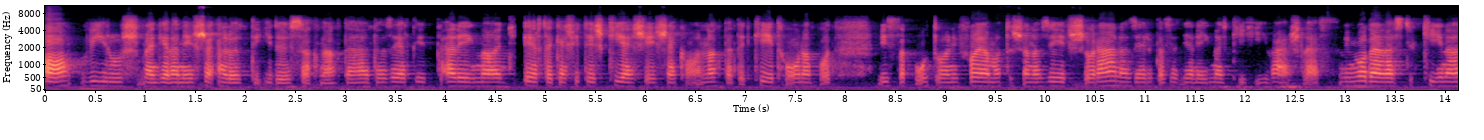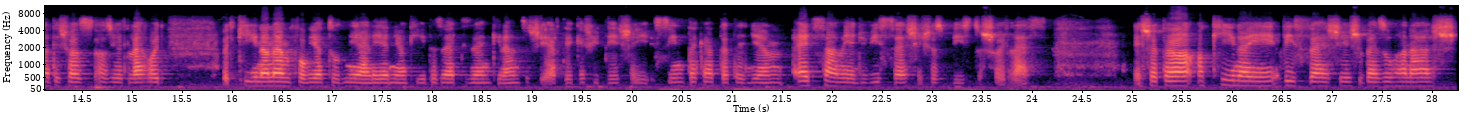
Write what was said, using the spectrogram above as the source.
a vírus megjelenése előtti időszaknak. Tehát azért itt elég nagy értékesítés kiesések vannak, tehát egy két hónapot visszapótolni folyamatosan az év során, azért ez egy elég nagy kihívás lesz. Mi modelleztük Kínát, és az, az jött le, hogy hogy Kína nem fogja tudni elérni a 2019-es értékesítései szinteket, tehát egy ilyen egy számjegyű visszaesés az biztos, hogy lesz. És hát a, a kínai visszaesés, bezuhanás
